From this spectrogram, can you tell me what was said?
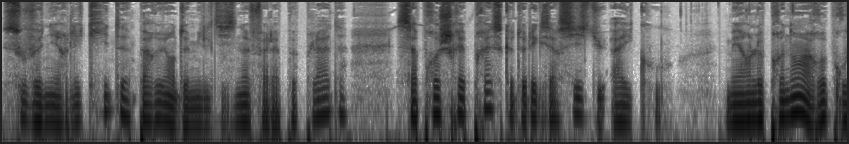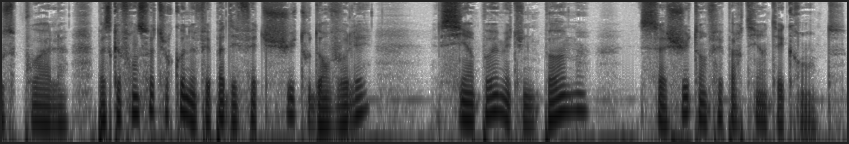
Souvenirs liquides, paru en 2019 à la Peuplade, s'approcherait presque de l'exercice du haïku, mais en le prenant à rebrousse-poil, parce que François Turcot ne fait pas d'effet de chute ou d'envolée. Si un poème est une pomme, sa chute en fait partie intégrante.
